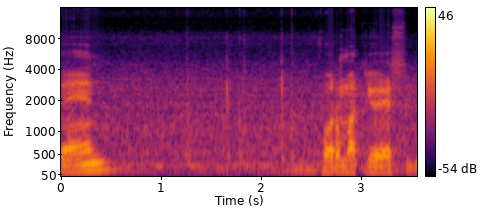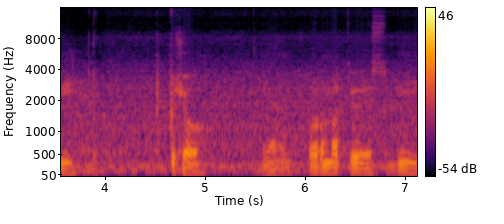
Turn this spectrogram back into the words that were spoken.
Then, format USB. Ito siya. Yan. Format USB.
